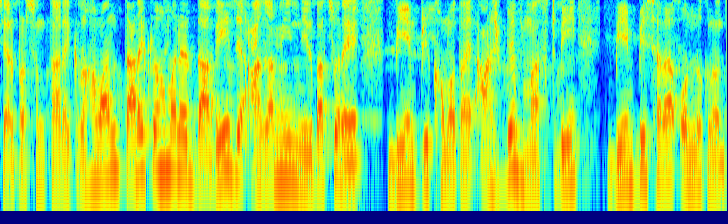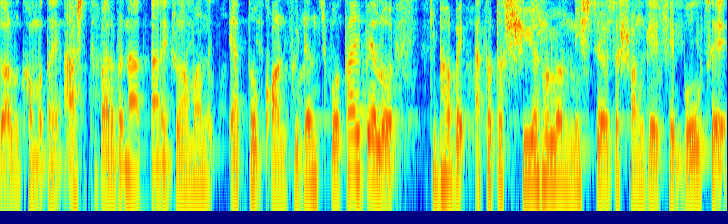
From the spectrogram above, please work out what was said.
চেয়ারপারসন তারেক রহমান। তারেক রহমানের দাবি যে আগামী নির্বাচনে বিএনপি ক্ষমতায় আসবে মাস্ট বি বিএনপি ছাড়া অন্য কোনো দল ক্ষমতায় আসতে পারবে না। তারেক রহমান এত কনফিডেন্স কোথায় পেল? কীভাবে এতটা শিওর হলো? নিশ্চয়তার সঙ্গে সে বলছে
